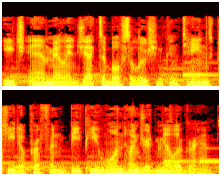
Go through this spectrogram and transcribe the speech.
each ml injectable solution contains ketoprofen BP 100 milligrams.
